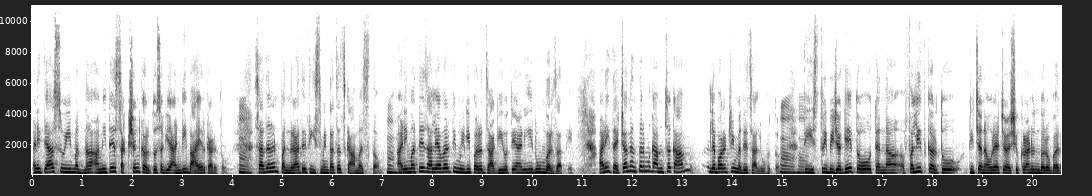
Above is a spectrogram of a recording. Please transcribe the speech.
आणि त्या सुईमधनं आम्ही ते सक्शन करतो सगळी अंडी बाहेर काढतो. साधारण पंधरा ते तीस मिनिटाचंच काम असतं. आणि मग ते झाल्यावर ती मुलगी परत जागी होते आणि रूमवर जाते. आणि त्याच्यानंतर मग आमचं काम लॅबॉरेटरीमध्ये चालू होतं. ती स्त्री बीज घेतो त्यांना फलित करतो तिच्या नवऱ्याच्या शुक्राणूंबरोबर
